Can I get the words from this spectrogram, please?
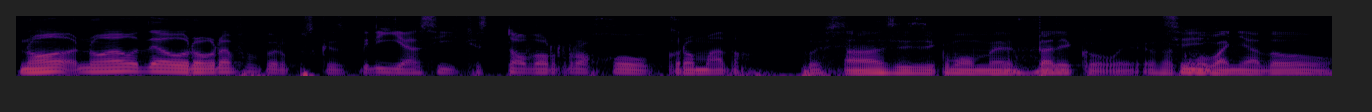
No, no de aurógrafo, pero pues que brilla así, que es todo rojo cromado. Pues. Ah, sí, sí, como metálico, güey. O sea, Sí. como bañado.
